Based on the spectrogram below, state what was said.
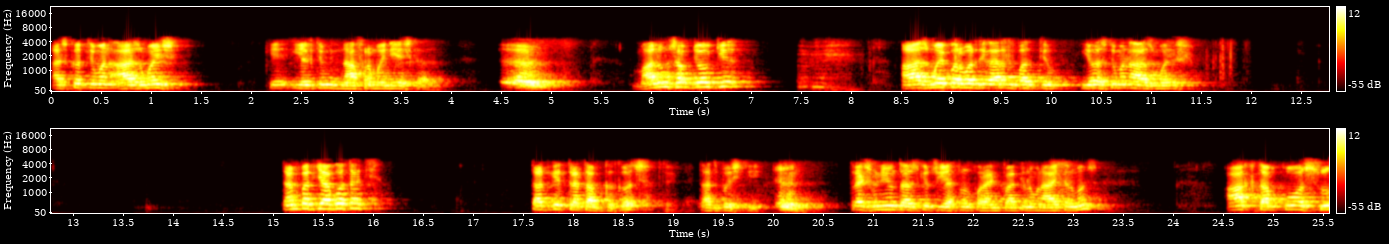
اَسہِ اچھا کٔر تِمن آزمٲیش کہ ییٚلہِ تِم نافرمٲنی ٲسۍ کران معلوم سپدیو کہ آزمٲے پروردگارن پتہٕ تِم یہِ ٲس تِمن آزمٲیش تمہِ پتہٕ کیٛاہ گوٚو تتہِ تتھ گٔے ترٛےٚ طبقہٕ کٔژ تتھ بٔستی ترٛشوٕنی ہُنٛد تذکر چھُ یتھ منٛز قرآن پاکن یِمن آیتن منٛز۔ اکھ طبقہٕ سُہ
